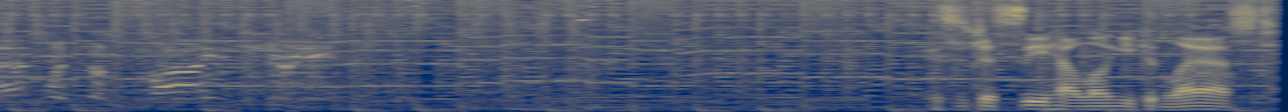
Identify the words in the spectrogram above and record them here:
That was some fine shooting. Is just see how long you can last.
